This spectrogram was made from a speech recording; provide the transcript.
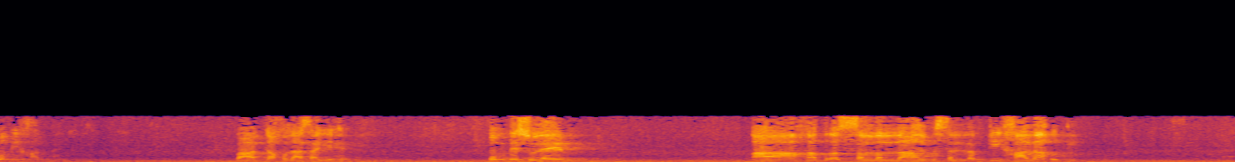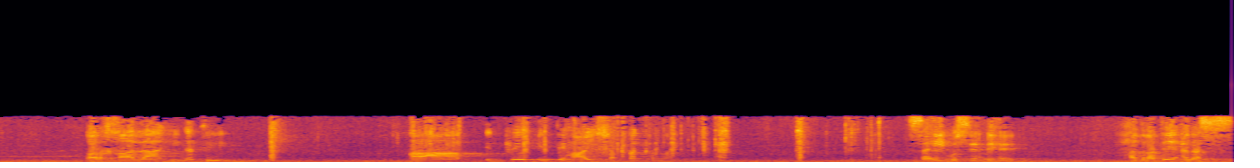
وہ بھی خالہ ہے۔ بات کا خلاصہ یہ ہے، ام سلیم، آ حضرت صلی اللہ علیہ وسلم کی خالہ ہوتی۔ اور خالہ ہی نہ تھی، آپ ان پہ انتہائی شفقت فرمائیں۔ صحیح مسلم میں ہے، حضرت انس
